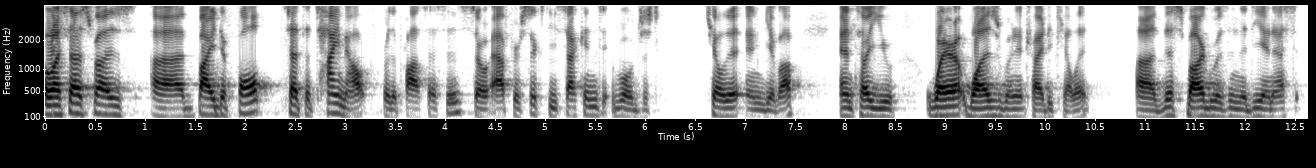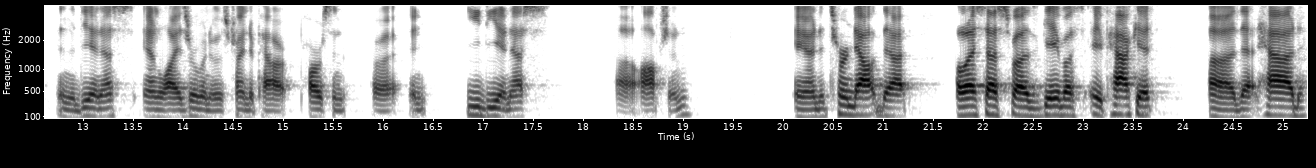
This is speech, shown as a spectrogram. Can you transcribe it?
OSS Fuzz, uh, by default, sets a timeout for the processes. So after 60 seconds, it will just kill it and give up tell you where it was when it tried to kill it. Uh, this bug was in the DNS in the DNS analyzer when it was trying to parse an, uh, an eDNS uh, option. And it turned out that OSS Fuzz gave us a packet uh, that had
